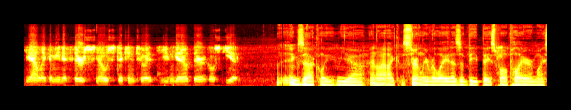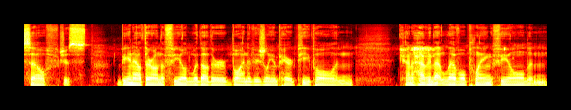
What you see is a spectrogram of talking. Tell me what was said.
yeah, like I mean, if there's snow sticking to it, you can get out there and go ski it. Exactly, yeah, and I, I can certainly relate as a beep baseball player myself. Just being out there on the field with other blind and visually impaired people, and kind of having that level playing field, and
